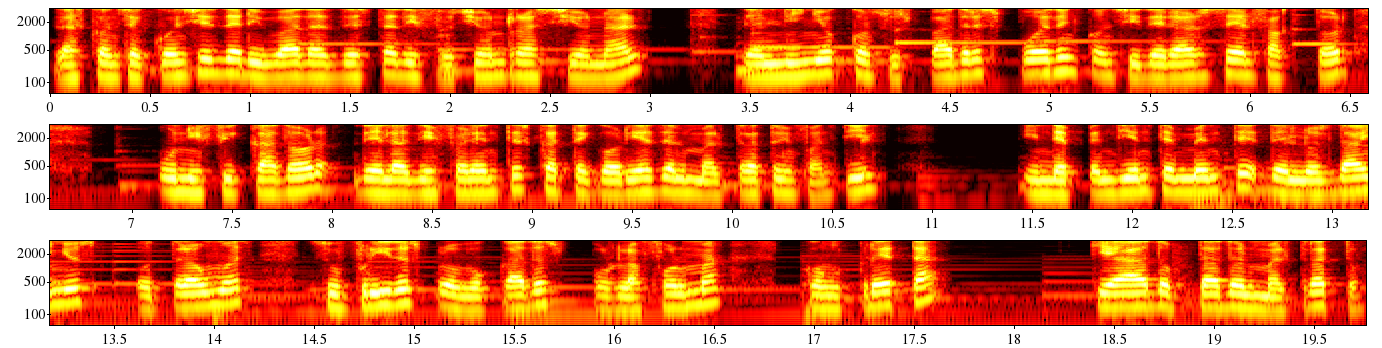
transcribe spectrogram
Las consecuencias derivadas de esta difusión racional del niño con sus padres pueden considerarse el factor unificador de las diferentes categorías del maltrato infantil, independientemente de los daños o traumas sufridos provocados por la forma concreta que ha adoptado el maltrato.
